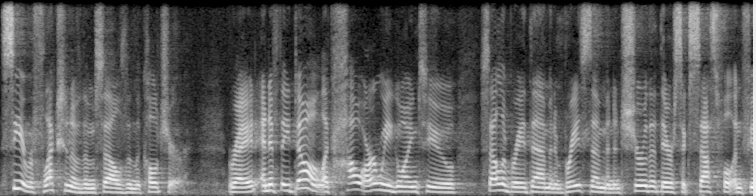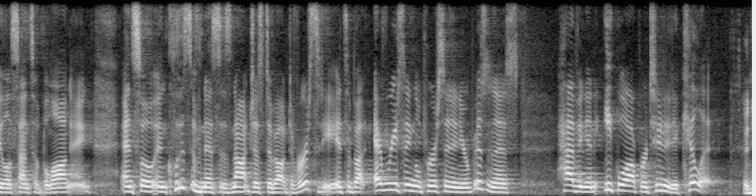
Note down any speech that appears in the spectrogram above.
see a reflection of themselves in the culture, right? And if they don't, like, how are we going to celebrate them and embrace them and ensure that they're successful and feel a sense of belonging? And so, inclusiveness is not just about diversity, it's about every single person in your business having an equal opportunity to kill it and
